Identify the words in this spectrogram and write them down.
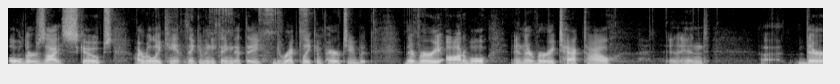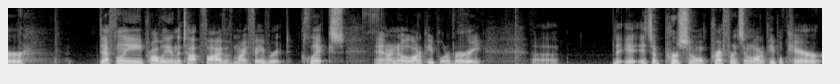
older Zeiss scopes. I really can't think of anything that they directly compare to, but they're very audible and they're very tactile and, and uh, they're definitely probably in the top five of my favorite clicks. And I know a lot of people are very, uh, it, it's a personal preference and a lot of people care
